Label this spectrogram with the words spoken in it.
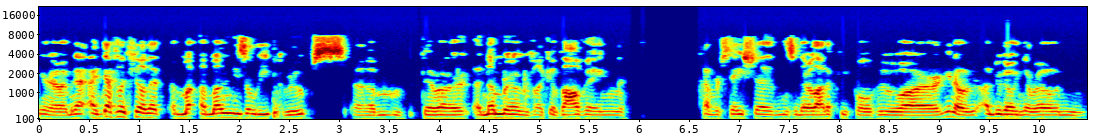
you know, I mean, I, I definitely feel that am- among these elite groups, um, there are a number of like evolving conversations, and there are a lot of people who are, you know, undergoing their own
